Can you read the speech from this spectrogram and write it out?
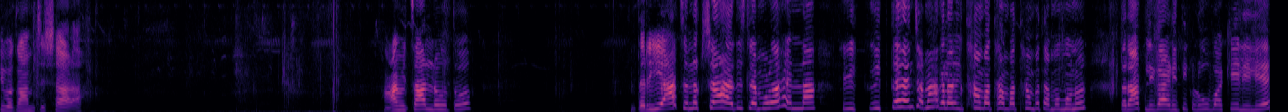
ही बघा आमची शाळा. आम्ही चाललो होतो. तर ही अचानक शाळा दिसल्यामुळं ह्यांना ही इतकं ह्यांच्या मागं लागली थांबा थांबा थांबा थांबा म्हणून. तर आपली गाडी तिकडं उभा केलेली आहे.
